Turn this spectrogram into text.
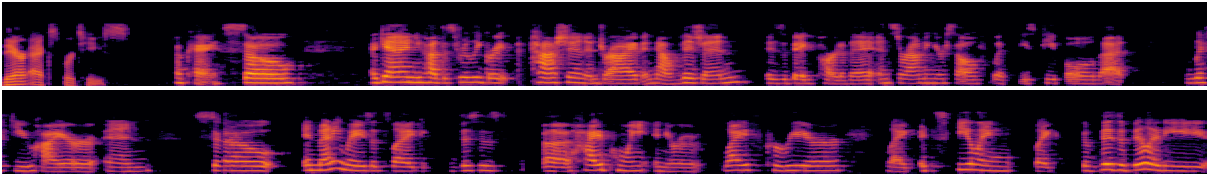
their expertise. Okay. So again, you had this really great passion and drive and now vision is a big part of it and surrounding yourself with these people that lift you higher. And so in many ways, it's like this is a high point in your life, career. Like it's feeling like the visibility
